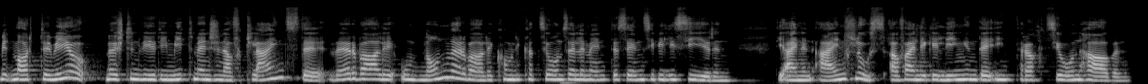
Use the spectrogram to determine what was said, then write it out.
Mit Martemio möchten wir die Mitmenschen auf kleinste verbale und nonverbale Kommunikationselemente sensibilisieren, die einen Einfluss auf eine gelingende Interaktion haben.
